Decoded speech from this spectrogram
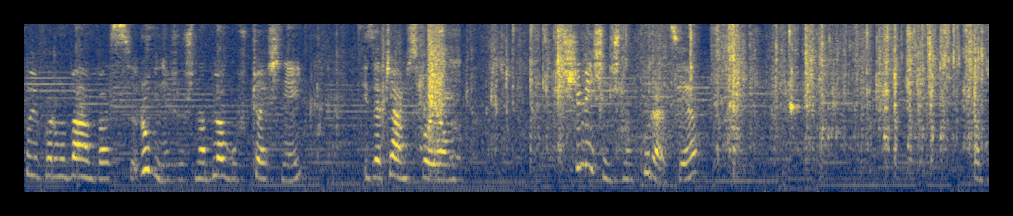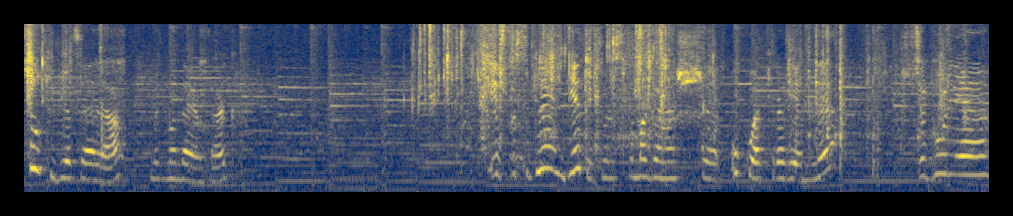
poinformowałam Was również już na blogu wcześniej i zaczęłam swoją 3-miesięczną kurację. Kapsułki Biocela wyglądają tak. Jest to suplement diety, który wspomaga nasz e, układ trawienny, szczególnie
